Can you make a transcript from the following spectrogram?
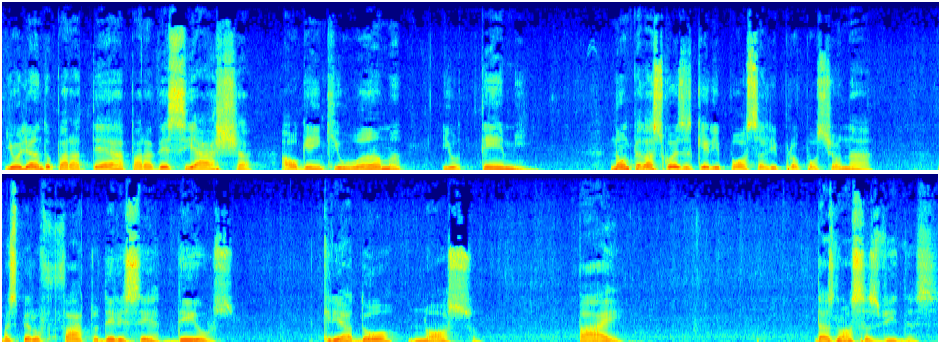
e olhando para a terra para ver se acha alguém que o ama e o teme não pelas coisas que ele possa lhe proporcionar, mas pelo fato dele ser Deus, Criador nosso, Pai das nossas vidas.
